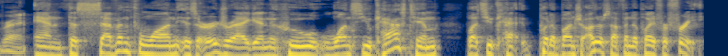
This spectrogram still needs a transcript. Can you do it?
Right. And the seventh one is Ur-Dragon, who once you cast him, lets you ca- put a bunch of other stuff into play for free.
